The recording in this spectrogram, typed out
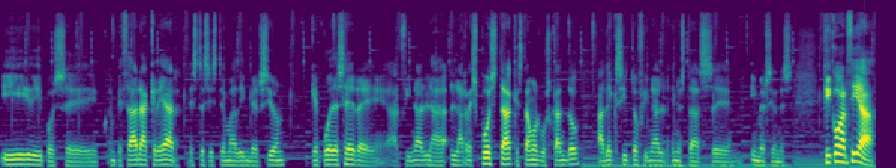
y, pues eh, empezar a crear este sistema de inversión que puede ser eh, al final la, respuesta que estamos buscando al éxito final en nuestras eh, inversiones. Kiko García,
